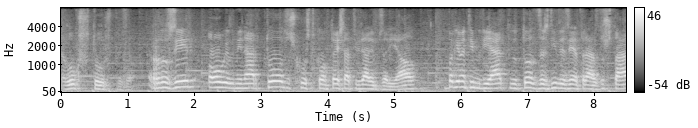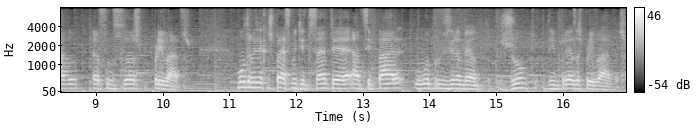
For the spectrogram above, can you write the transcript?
a lucros futuros, por exemplo. Reduzir ou eliminar todos os custos de contexto da atividade empresarial. O pagamento imediato de todas as dívidas em atraso do Estado a fornecedores privados. Uma outra medida que nos parece muito interessante é antecipar o aprovisionamento junto de empresas privadas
